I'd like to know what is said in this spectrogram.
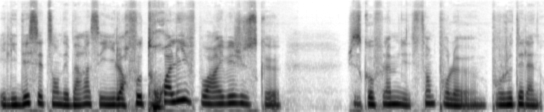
Et l'idée, c'est de s'en débarrasser. Il leur faut trois livres pour arriver jusque, jusqu'aux flammes du destin pour, le, pour jeter l'anneau.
